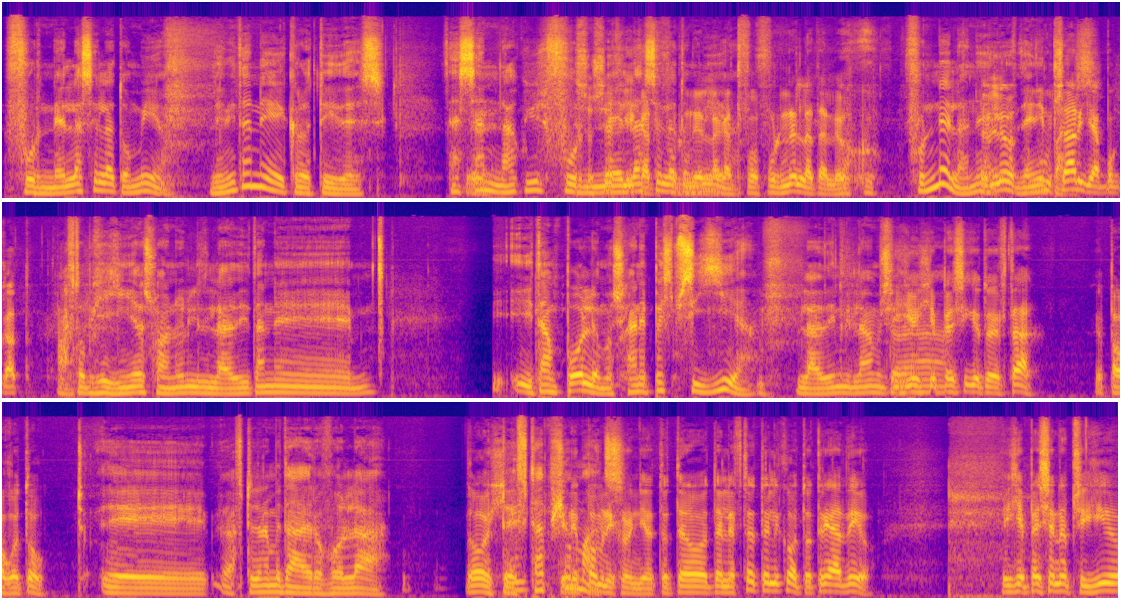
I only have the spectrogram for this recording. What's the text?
φουρνέλα σε λατομείο. Δεν ήταν κροτίδες. Ήταν σαν να άκουγες Ίσως έφυγε φουρνέλα κάτι σε φουρνέλα, λατομείο. κάτι φο- φουρνέλα τα λέω εγώ. Φουρνέλα, ναι. λέω δεν μουτσάρια υπάρχει. από κάτω. Αυτό που είχε γίνει για το Σπανούλη δηλαδή ήταν. Ε, ήταν πόλεμος, είχαν πέσει ψυγεία. δηλαδή μιλάμε Ψυγείο τώρα... είχε πέσει και το 7. ε, Παγωτό. Ε, αυτό ήταν με τα αεροβολά. Όχι. Το 7 ποιο την επόμενη μάτς; χρονιά. Το, το τελευταίο τελικό, το 3-2. Είχε πέσει ένα ψυγείο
